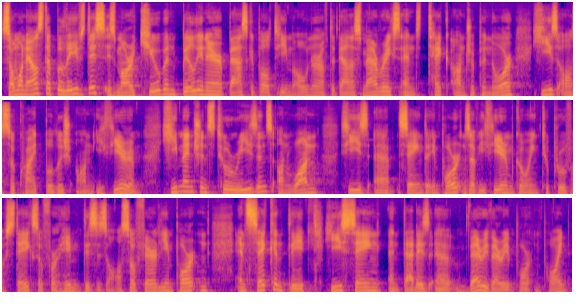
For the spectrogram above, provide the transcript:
Someone else that believes this is Mark Cuban, billionaire basketball team owner of the Dallas Mavericks and tech entrepreneur. He's also quite bullish on Ethereum. He mentions two reasons reasons. On one, he's uh, saying the importance of Ethereum going to proof of stake. So for him, this is also fairly important. And secondly, he's saying, and that is a very, very important point,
